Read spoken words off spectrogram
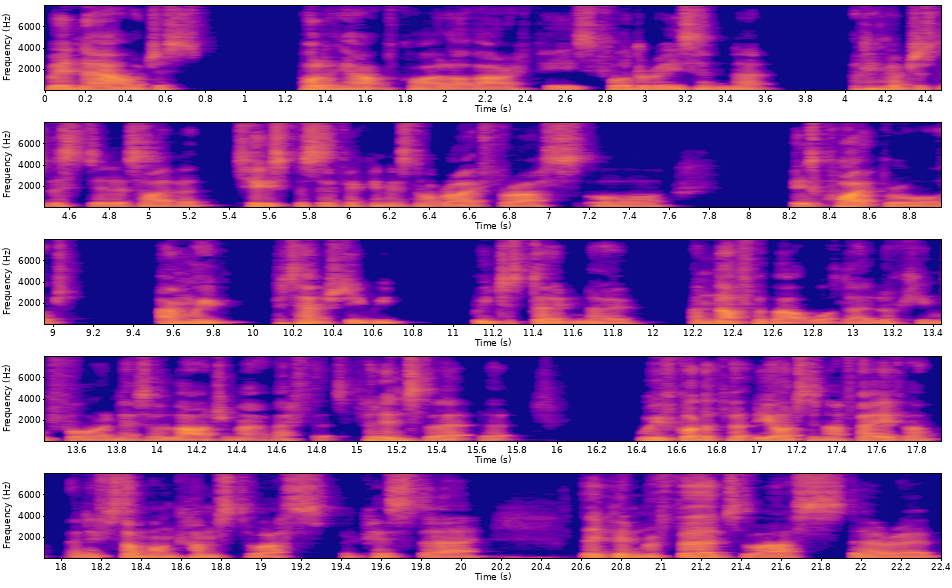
we're now just pulling out of quite a lot of RFPs for the reason that I think I've just listed. It's either too specific and it's not right for us, or it's quite broad and we potentially we we just don't know enough about what they're looking for, and there's a large amount of effort to put into it that we've got to put the odds in our favour. And if someone comes to us because they're they've been referred to us, they're a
